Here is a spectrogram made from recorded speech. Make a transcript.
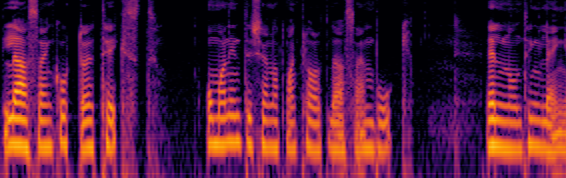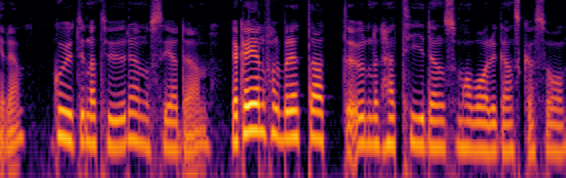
läsa en kortare text, om man inte känner att man klarar att läsa en bok eller någonting längre. Gå ut i naturen och se den. Jag kan i alla fall berätta att under den här tiden som har varit ganska så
